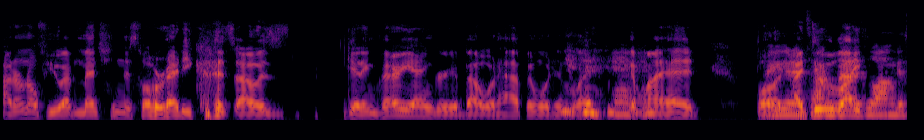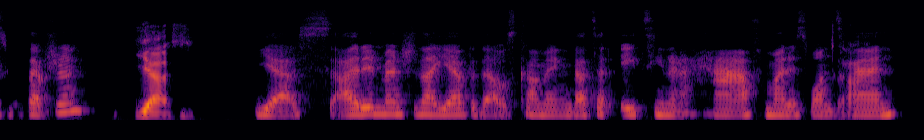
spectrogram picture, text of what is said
I don't know if you had mentioned this already because I was getting very angry about what happened with him last week in my head. But I do like longest reception. Yes. Yes, I didn't mention that yet, but that was coming. That's at 18 and a half minus 110. Ah.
